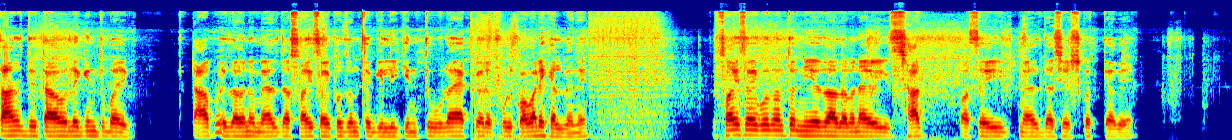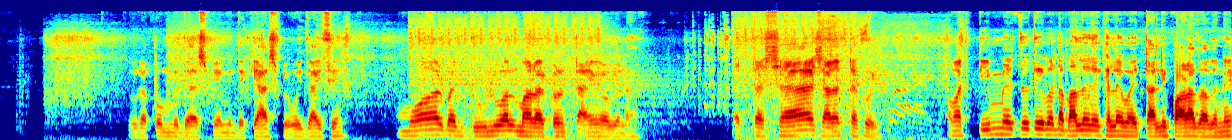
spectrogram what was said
চান্স দিই তাহলে কিন্তু ভাই টাফ হয়ে যাবে না। ম্যাচটা ছয় ছয় পর্যন্ত গেলি কিন্তু ওরা একেবারে ফুল কভারে খেলবে না। ছয় ছয় পর্যন্ত নিয়ে যাওয়া যাবে না ওই সাত পাশেই ম্যাচটা শেষ করতে হবে। ওরা কম মেদে আসবে এমনি দেখে আসবে, ওই যাইছে। মর বা দুলওয়াল মারার কোনো টাইম হবে না। একটা শেষ আর একটা কই? আমার টিমমেট যদি এবারটা ভালো খেলে ভাই, তাহলে পারা যাবে না।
